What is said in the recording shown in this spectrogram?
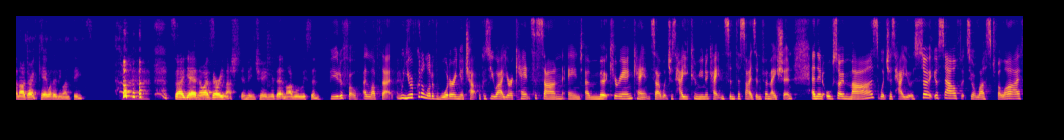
And I don't care what anyone thinks. So yeah, no, I very much am in tune with it and I will listen. Beautiful. I love that. Well, you've got a lot of water in your chart because you are you're a Cancer Sun and a Mercury in Cancer, which is how you communicate and synthesize information, and then also Mars, which is how you assert yourself. It's your lust for life.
